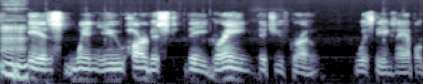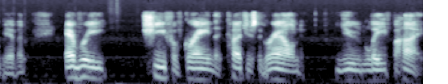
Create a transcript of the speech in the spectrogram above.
Mm-hmm. is when you harvest the grain that you've grown was the example given every sheaf of grain that touches the ground you leave behind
